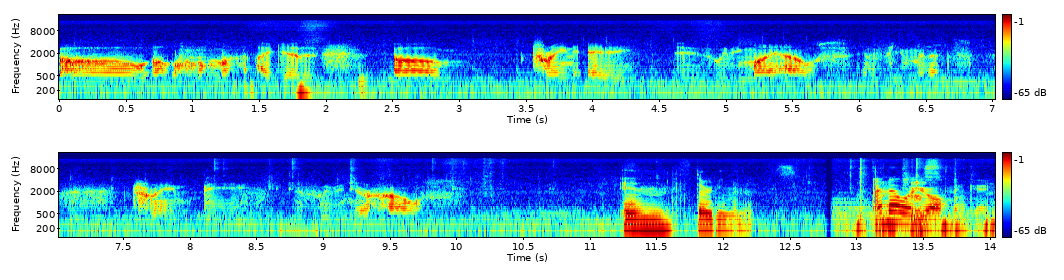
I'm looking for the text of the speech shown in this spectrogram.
Oh, oh, I get it. Um, train A is leaving my house in a few minutes. Train B is leaving your house. In 30 minutes. I know what you're all thinking.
